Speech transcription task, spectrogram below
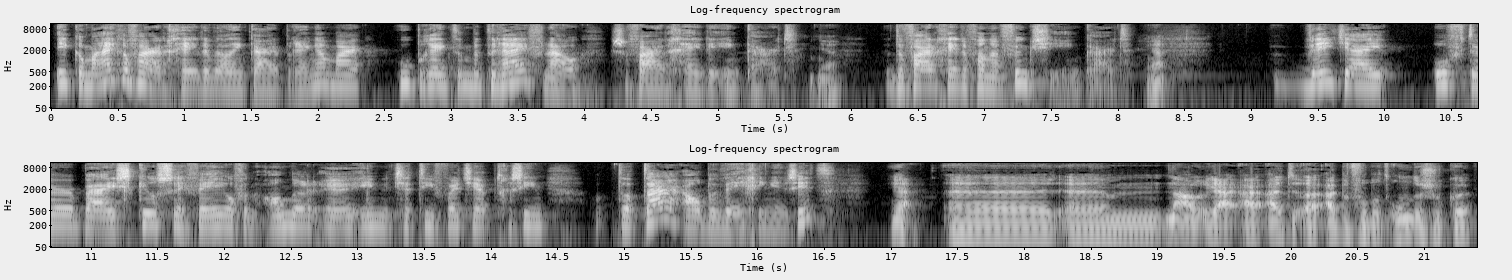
ik kan mijn eigen vaardigheden wel in kaart brengen, maar hoe brengt een bedrijf nou zijn vaardigheden in kaart? Ja. De vaardigheden van een functie in kaart. Ja. Weet jij of er bij Skills CV of een ander uh, initiatief wat je hebt gezien, dat daar al beweging in zit? Ja, uh, um, nou ja, uit, uit bijvoorbeeld onderzoeken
